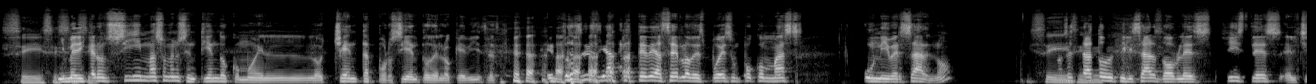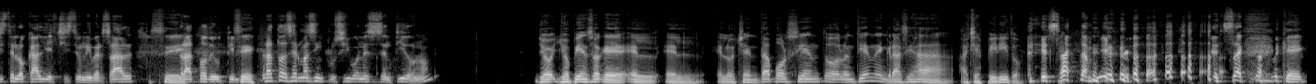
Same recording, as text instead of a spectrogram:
Sí, sí, y me sí, dijeron, sí, más o menos entiendo como el 80% de lo que dices. Entonces ya traté de hacerlo después un poco más universal, ¿no? Sí, Entonces trato de utilizar dobles chistes, el chiste local y el chiste universal. Sí. Trato de trato de ser más inclusivo en ese sentido, ¿no? Yo, yo pienso que el, el, el 80% lo entienden gracias a, a Chespirito, Exactamente. Exactamente. que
